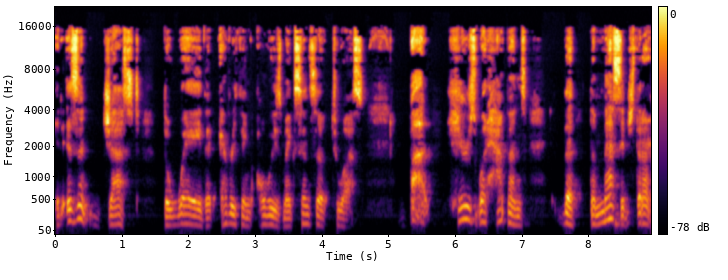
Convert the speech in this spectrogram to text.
It isn't just the way that everything always makes sense to us. But here's what happens. The, the message that I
